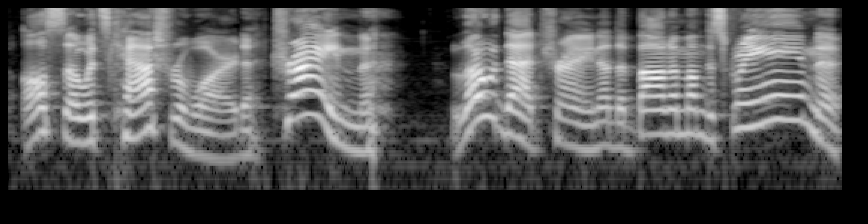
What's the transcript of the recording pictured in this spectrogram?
also, it's cash reward. Train! Load that train at the bottom of the screen!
